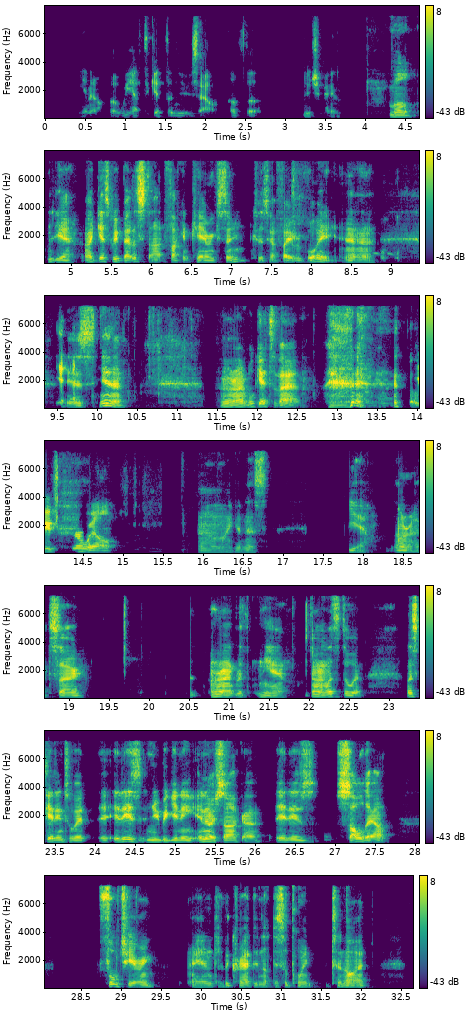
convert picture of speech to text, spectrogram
you know, but we have to get the news out of the New Japan. Well, yeah, I guess we better start fucking caring soon because our favorite boy uh, yeah. is yeah. All right, we'll get to that. we sure will. Oh my goodness. Yeah. All right. So. All right. With, yeah. All right. Let's do it. Let's get into it. It is a new beginning in Osaka. It is sold out, full cheering, and the crowd did not disappoint tonight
